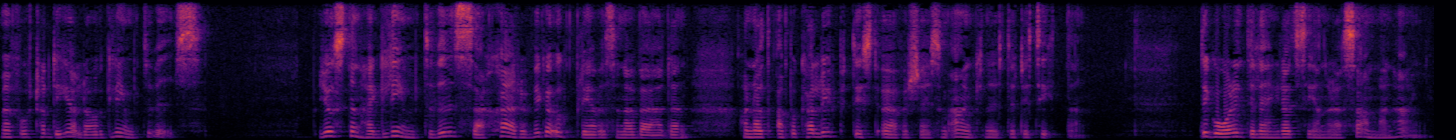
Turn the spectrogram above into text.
men får ta del av glimtvis. Just den här glimtvisa, skärviga upplevelsen av världen har något apokalyptiskt över sig som anknyter till titeln. Det går inte längre att se några sammanhang.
